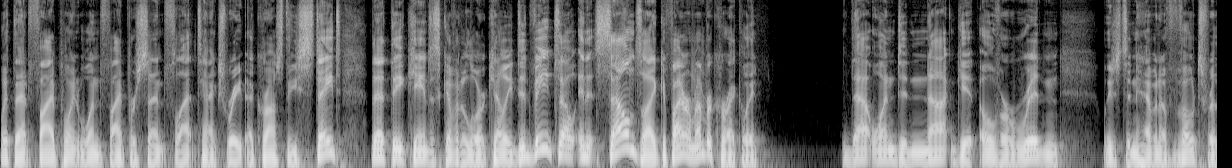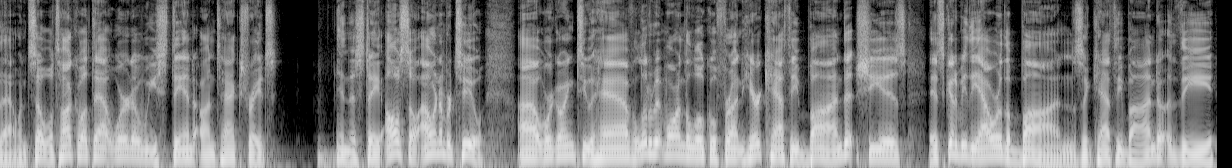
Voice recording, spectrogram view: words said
with that 5.15% flat tax rate across the state that the Kansas Governor Laura Kelly did veto. And it sounds like, if I remember correctly, that one did not get overridden. We just didn't have enough votes for that one. So we'll talk about that. Where do we stand on tax rates? in the state. Also, hour number two, uh, we're going to have a little bit more on the local front here. Kathy Bond, she is. It's going to be the hour of the bonds. Kathy Bond, the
